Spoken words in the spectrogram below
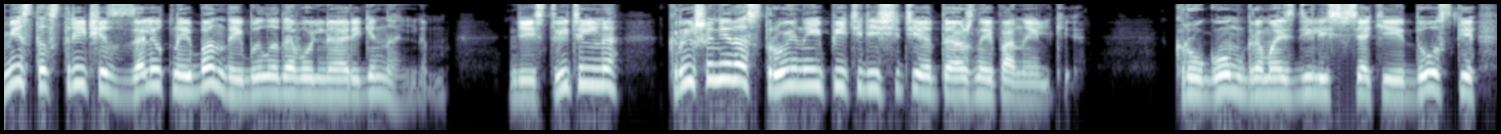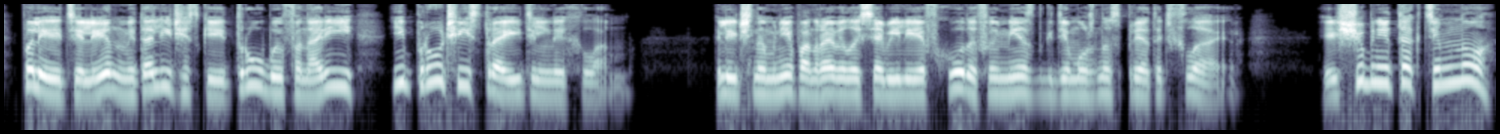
Место встречи с залетной бандой было довольно оригинальным. Действительно, крыша недостроенной пятидесятиэтажной панельки. Кругом громоздились всякие доски, полиэтилен, металлические трубы, фонари и прочий строительный хлам. Лично мне понравилось обилие входов и мест, где можно спрятать флаер. Еще бы не так темно,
